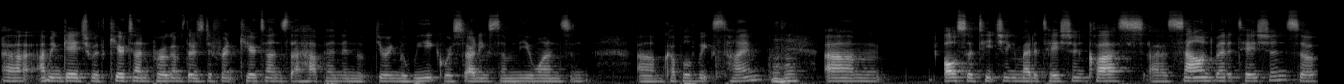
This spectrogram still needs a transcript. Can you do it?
uh, I'm engaged with kirtan programs. There's different kirtans that happen in the, during the week. We're starting some new ones in um, a couple of weeks' time. Um, also teaching meditation class, uh, sound meditation. So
